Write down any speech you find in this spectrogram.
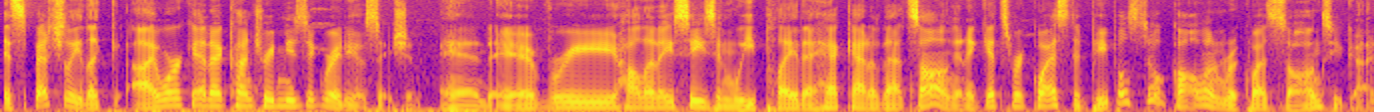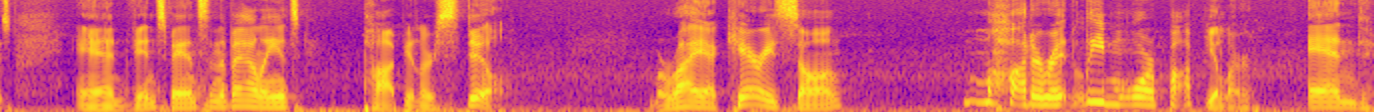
Especially like I work at a country music radio station, and every holiday season we play the heck out of that song, and it gets requested. People still call and request songs, you guys. And Vince Vance and the Valiants, popular still. Mariah Carey's song, moderately more popular. And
